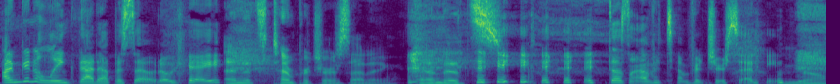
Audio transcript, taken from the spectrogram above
I'm going to link that episode, okay? And it's temperature setting, and it's it doesn't have a temperature setting. No.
